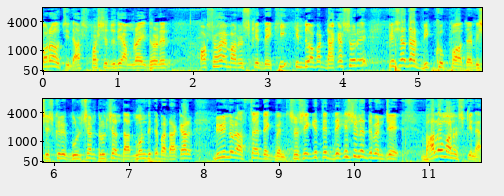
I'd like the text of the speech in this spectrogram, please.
করা উচিত। আশপাশে যদি আমরা এই ধরনের অসহায় মানুষকে দেখি, কিন্তু আবার ঢাকা শহরে পেশাদার বিক্ষোভ পাওয়া যায়। বিশেষ করে গুলশান টুলশান, ধানমন্ডিতে বা ঢাকার বিভিন্ন রাস্তায় দেখবেন। তো সেক্ষেত্রে দেখে শুনে দেবেন যে ভালো মানুষ কিনা।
